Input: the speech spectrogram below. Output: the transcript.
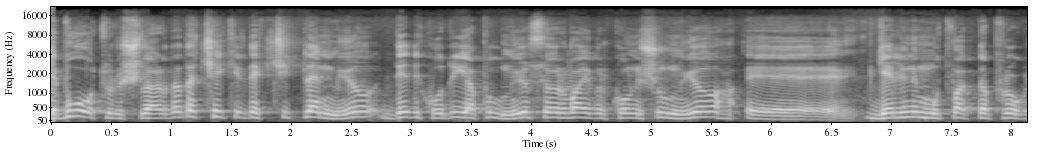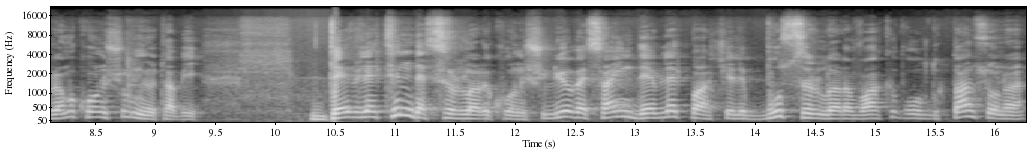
e, bu oturuşlarda da çekirdek çitlenmiyor, dedikodu yapılmıyor, Survivor konuşulmuyor, e, gelinin mutfakta programı konuşulmuyor tabii. Devletin de sırları konuşuluyor ve Sayın Devlet Bahçeli bu sırlara vakıf olduktan sonra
